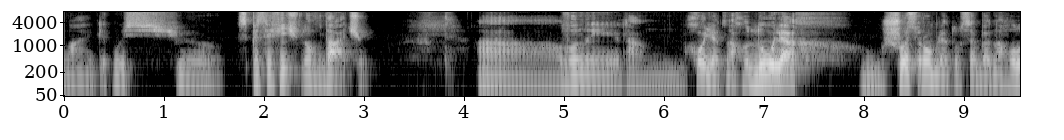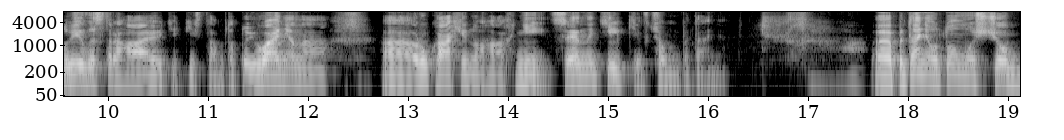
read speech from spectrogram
мають якусь е, специфічну вдачу. А, вони там ходять на ходулях, щось роблять у себе на голові, вистригають, якісь там татуювання на руках і ногах. Ні, це не тільки в цьому питанні. Е, Питання у тому, щоб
